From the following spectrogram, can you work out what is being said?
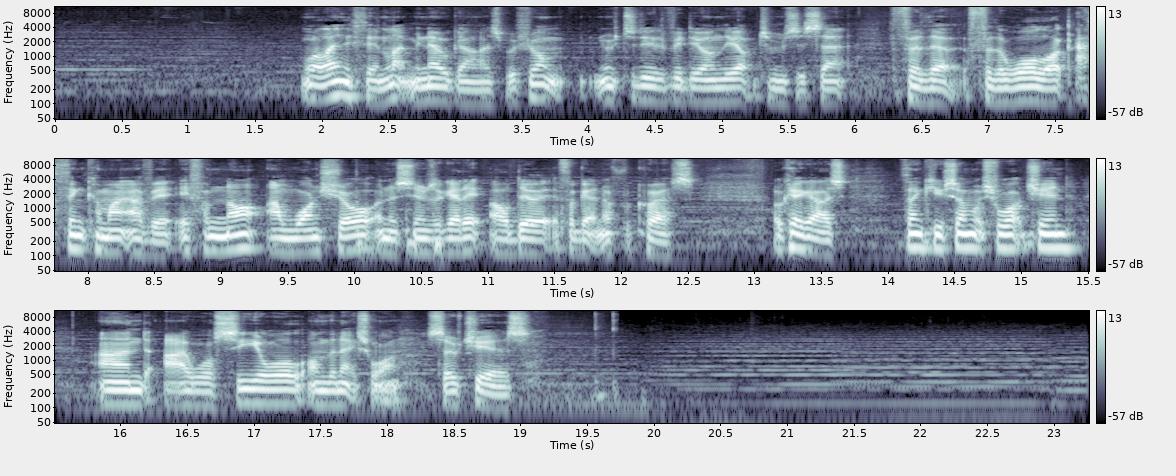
well anything, let me know, guys. But if you want me to do the video on the Optimacy set for the for the warlock, I think I might have it. If I'm not, I'm one short, and as soon as I get it, I'll do it if I get enough requests. Okay, guys, thank you so much for watching, and I will see you all on the next one. So, cheers.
